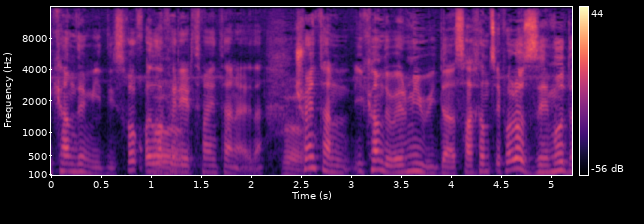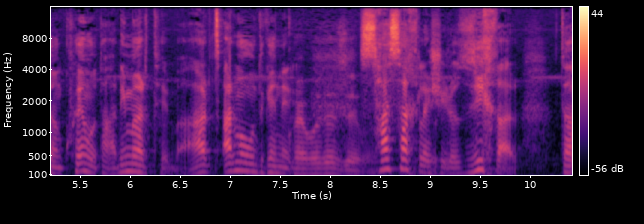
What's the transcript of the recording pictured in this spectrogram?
იქამდე მიდის, ხო? ყველაფერი ერთმანეთთან არის და ჩვენთან იქამდე ვერ მივიდა სახელმწიფო, რომ ზემოდან ქვემოთ არ იმართება, არ წარმოუდგენელი. ქვემოდან ზემოთ. სასახლეში რომ ზიხარ და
